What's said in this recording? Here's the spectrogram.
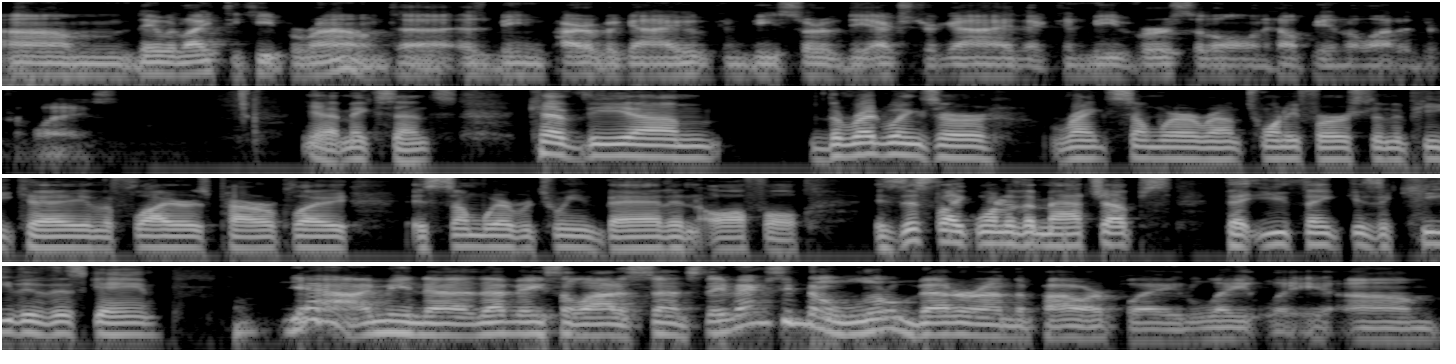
um, they would like to keep around uh, as being part of a guy who can be sort of the extra guy that can be versatile and help you in a lot of different ways. Yeah, it makes sense. Kev, the um, the Red Wings are ranked somewhere around 21st in the PK, and the Flyers power play is somewhere between bad and awful. Is this like one of the matchups that you think is a key to this game? Yeah, I mean uh, that makes a lot of sense. They've actually been a little better on the power play lately, um,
